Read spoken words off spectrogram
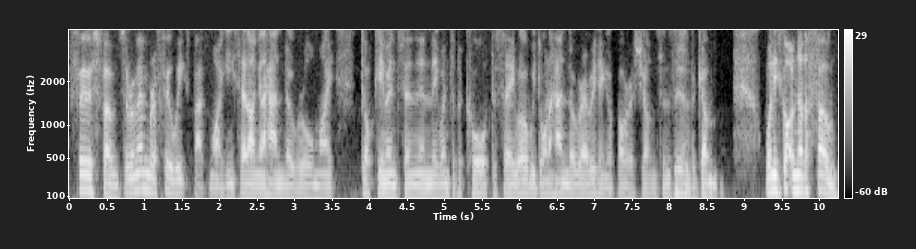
first phone. So remember a few weeks back, Mike, he said, I'm going to hand over all my documents. And then they went to the court to say, well, we don't want to hand over everything of Boris Johnson's. This yeah. is the government. Well, he's got another phone.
